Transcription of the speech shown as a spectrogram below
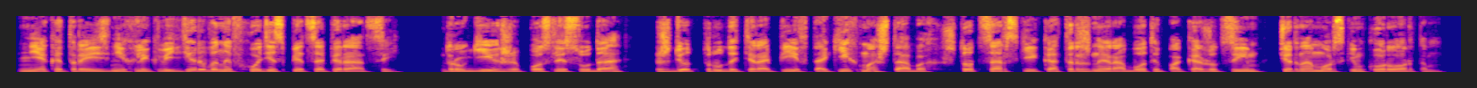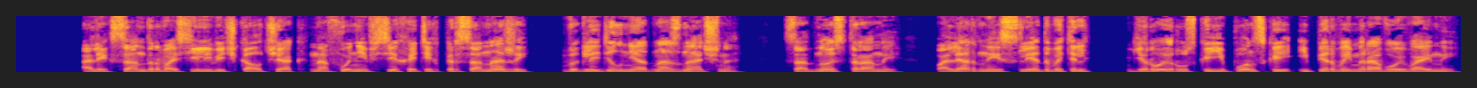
Некоторые из них ликвидированы в ходе спецопераций, других же после суда ждет трудотерапии в таких масштабах, что царские каторжные работы покажутся им черноморским курортом. Александр Васильевич Колчак на фоне всех этих персонажей выглядел неоднозначно. С одной стороны, полярный исследователь, герой русско-японской и Первой мировой войны,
